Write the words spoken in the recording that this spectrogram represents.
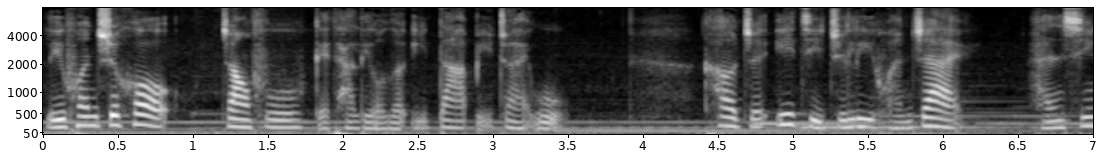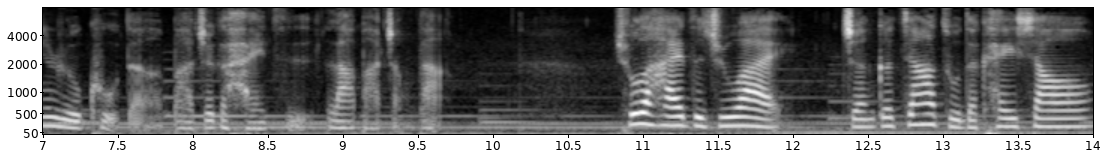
离婚之后，丈夫给她留了一大笔债务，靠着一己之力还债，含辛茹苦地把这个孩子拉拔长大。除了孩子之外，整个家族的开销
